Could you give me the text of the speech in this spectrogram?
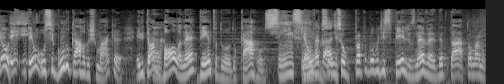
Não, E- e- tem o, o segundo carro do Schumacher, ele tem uma bola, né? Dentro do, do carro. Sim, sim, Que é um verdade. o seu próprio globo de espelhos, né, velho? Dentro da. tomando.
